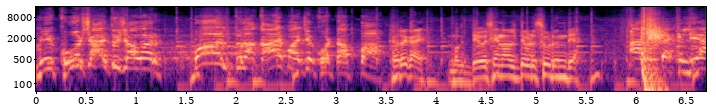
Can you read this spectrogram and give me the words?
मी खुश आहे तुझ्यावर. बोल तुला काय पाहिजे खोटाप्पा? खरं काय? मग देवसेनाला तेवढं सोडून द्या. अरे टाकल्या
